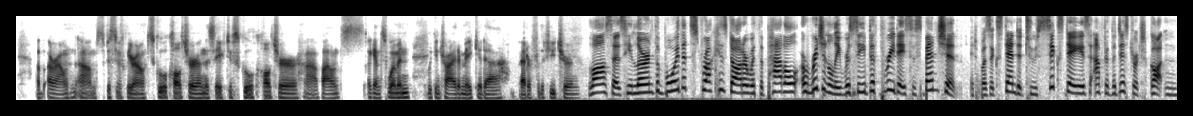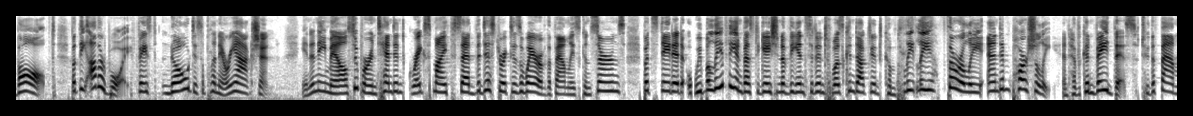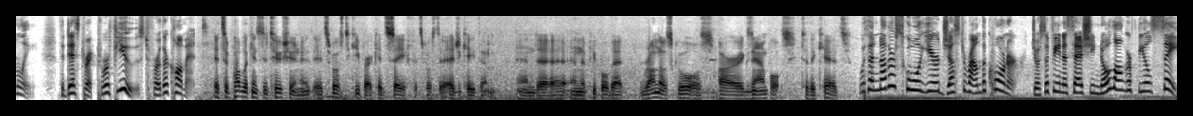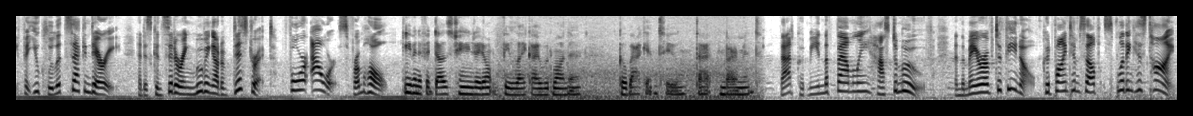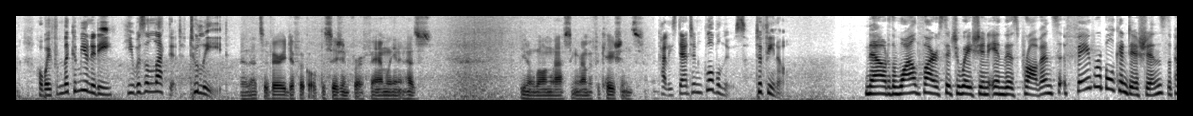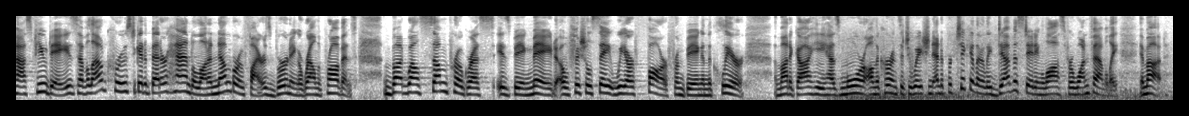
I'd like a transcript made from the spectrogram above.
around um, specifically around school culture and the safety of school culture, uh, violence against women. We can try to make it uh, better for the future. Law says he learned the boy that struck his daughter with the paddle originally received a three day suspension. It was extended to six days after the district got involved. But the other boy faced no disciplinary action. In an email, Superintendent Greg Smythe said the district is aware of the family's concerns, but stated, We believe the investigation of the incident was conducted completely, thoroughly, and impartially, and have conveyed this to the family. The district refused further comment. It's a public institution. It's supposed to keep our kids safe. It's supposed to educate them, and uh, and the people that run those schools are examples to the kids. With another school year just around the corner, Josephina says she no longer feels safe at Ucluelet Secondary and is considering moving out of district four hours from home. Even if it does change, I don't feel like I would want to go back into that environment. That could mean the family has to move, and the mayor of Tofino could find himself splitting his time away from the community he was elected to lead. And that's a very difficult decision for a family, and it has, you know, long-lasting ramifications. Kylie Stanton, Global News, Tofino. Now to the wildfire situation in this province. Favorable conditions the past few days have allowed crews to get a better handle on a number of fires burning around the province. But while some progress is being made, officials say we are far from being in the clear. Emad Agahi has more on the current situation and a particularly devastating loss for one family. Emad.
